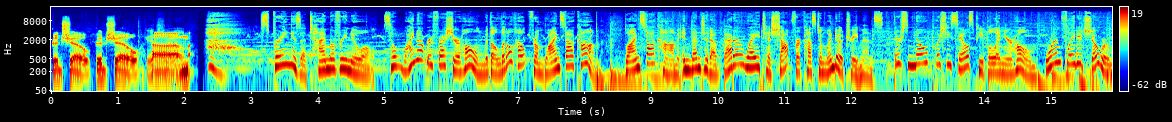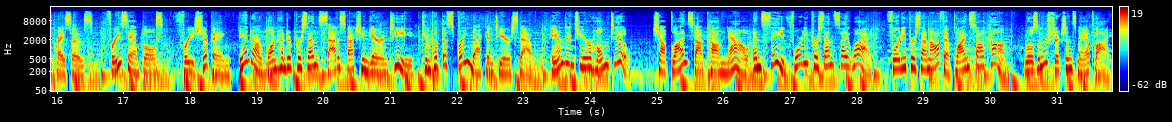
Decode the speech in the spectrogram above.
Good show. Good show. Good show. Spring is a time of renewal, so why not refresh your home with a little help from Blinds.com? Blinds.com invented a better way to shop for custom window treatments. There's no pushy salespeople in your home or inflated showroom prices. Free samples, free shipping, and our 100% satisfaction guarantee can put the spring back into your step and into your home too. Shop Blinds.com now and save 40% site wide. 40% off at Blinds.com. Rules and restrictions may apply.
